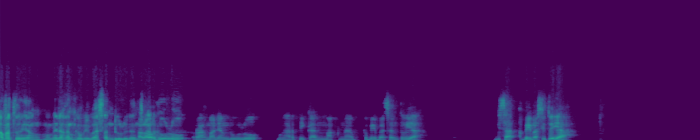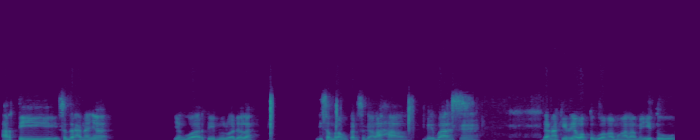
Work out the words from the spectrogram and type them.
Apa tuh yang membedakan kebebasan dulu dan Kalau sekarang? dulu Rahman yang dulu mengartikan makna kebebasan tuh ya bisa bebas itu ya arti sederhananya yang gue artiin dulu adalah bisa melakukan segala hal bebas. Okay. Dan akhirnya waktu gue nggak mengalami itu,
